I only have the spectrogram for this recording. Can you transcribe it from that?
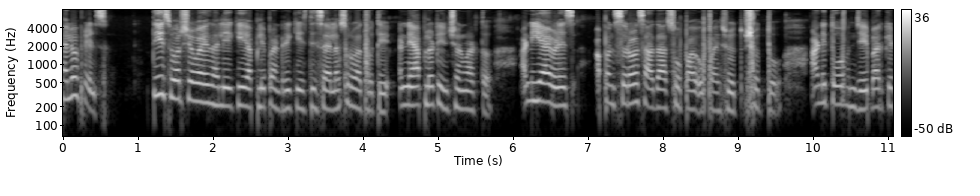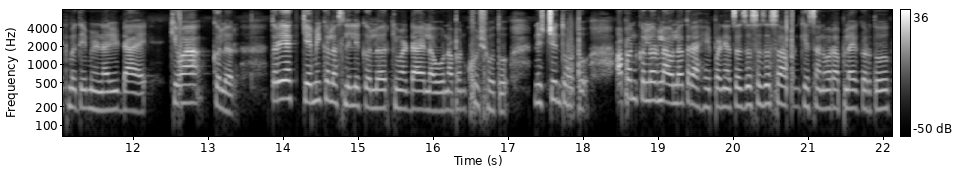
Hello friends तीस वर्ष वय झाली की आपले पांढरे केस दिसायला सुरुवात होते आणि आपलं टेन्शन वाढतं. आणि यावेळेस आपण सरळ साधा सोपा उपाय शोध शोधतो. आणि तो म्हणजे मार्केटमध्ये मिळणारी डाय किंवा कलर तर या केमिकल असलेले कलर किंवा डाय लावून आपण खुश होतो निश्चिंत होतो. आपण कलर लावला तर आहे पण याचा जसं जसं आपण केसांवर अप्लाय करतो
